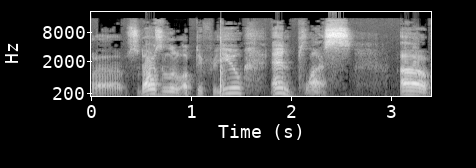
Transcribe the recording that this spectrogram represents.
Uh, so that was a little update for you. And plus, uh,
